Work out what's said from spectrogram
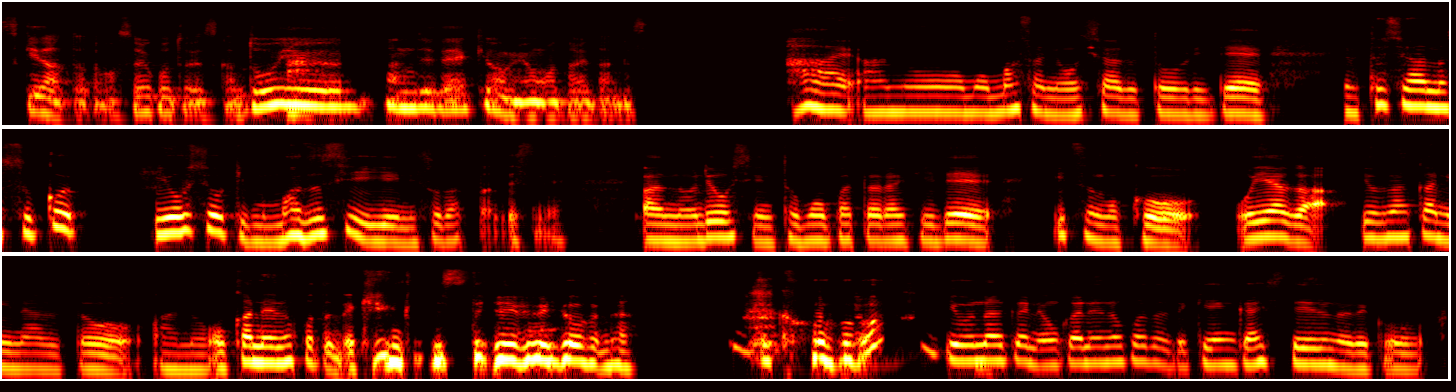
好きだったとかそういうことですか？どういう感じで興味を持たれたんですか？はい、あのもうまさにおっしゃる通りで、私あのすっごい幼少期も貧しい家に育ったんですね。あの両親共働きでいつもこう親が夜中になるとあのお金のことで喧嘩しているような こう夜中にお金のことで喧嘩しているのでこう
